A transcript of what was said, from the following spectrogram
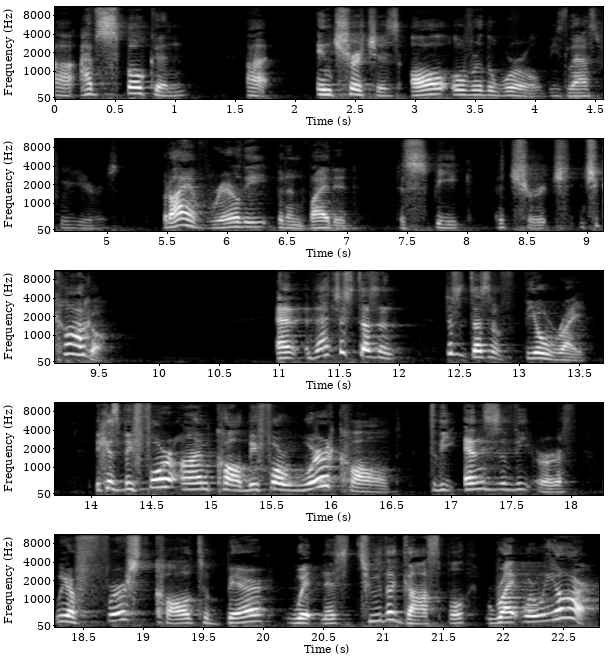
uh, I've spoken uh, in churches all over the world these last few years, but I have rarely been invited to speak at a church in Chicago. And that just doesn't, just doesn't feel right. Because before I'm called, before we're called to the ends of the earth, we are first called to bear witness to the gospel right where we are.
